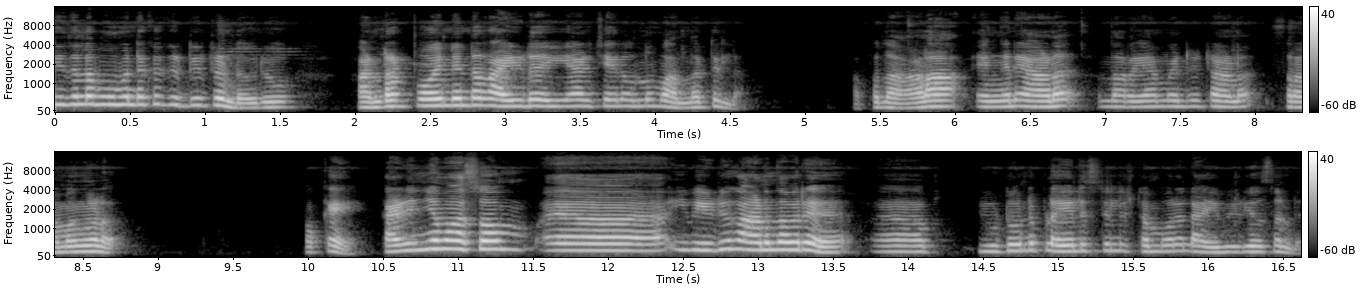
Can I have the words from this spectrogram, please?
രീതിയിലുള്ള മൂവ്മെന്റ് ഒക്കെ കിട്ടിയിട്ടുണ്ട്. ഒരു ഹൺഡ്രഡ് പോയിന്റിന്റെ റൈഡ് ഈ ആഴ്ചയിലൊന്നും വന്നിട്ടില്ല. അപ്പോൾ നാളെ എങ്ങനെയാണ് എന്നറിയാൻ വേണ്ടിയിട്ടാണ് ശ്രമങ്ങൾ ഓക്കെ കഴിഞ്ഞ മാസം ഈ വീഡിയോ കാണുന്നവർ യൂട്യൂബിന്റെ പ്ലേലിസ്റ്റിൽ ഇഷ്ടംപോലെ ലൈവ് വീഡിയോസ് ഉണ്ട്.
